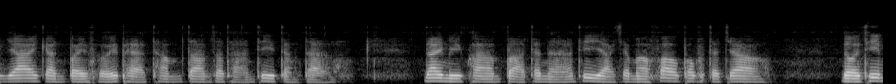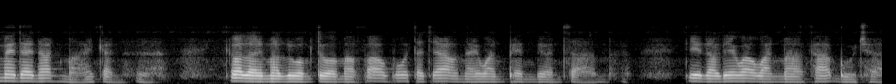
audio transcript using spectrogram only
กย้ายกันไปเผยแผ่ธรรมตามสถานที่ต่างๆ ได้มีความปรารถนาที่อยากจะมาเฝ้าพระพุทธเจ้า โดยที่ไม่ได้นัดหมายกัน ก็เลยมารวมตัวมาเฝ้าพระพุทธเจ้าในวันเพ็ญเดือนสามที่เราเรียกว่าวันมาคาบูชา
